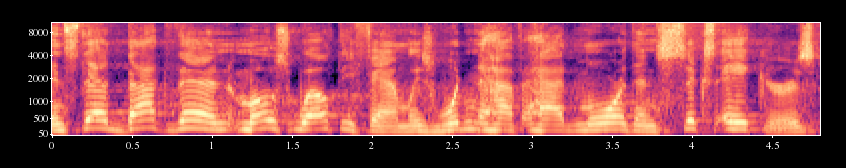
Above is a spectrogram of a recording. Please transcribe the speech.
Instead, back then, most wealthy families wouldn't have had more than six acres,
